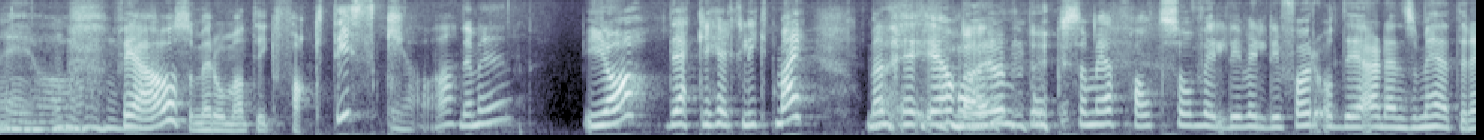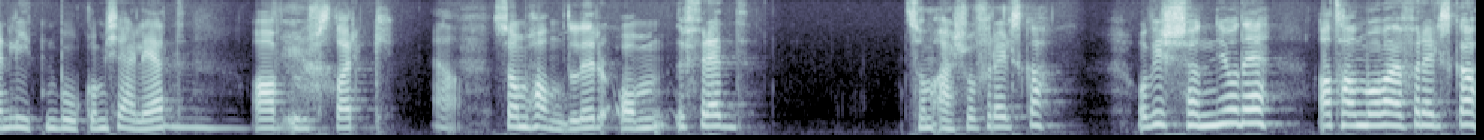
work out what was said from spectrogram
Ja. For jeg er også med romantikk, faktisk. Ja. Neimen, Ja, det er ikke helt likt meg. Men jeg har en bok som jeg falt så veldig, veldig for, og det er den som heter En liten bok om kjærlighet, av Ulf Stark. Ja. Som handler om Fred, som er så forelska. Og vi skjønner jo det, at han må være forelska,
